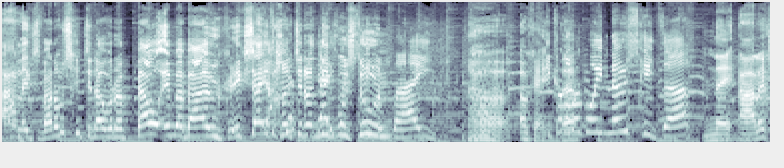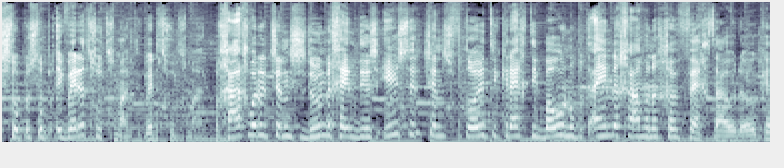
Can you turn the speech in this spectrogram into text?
Alex, waarom schiet je nou weer een pijl in mijn buik? Ik zei toch dat je dat niet moest doen? Ah, Oké. Ik kan eh, hem ook wel in je neus schieten. Nee, Alex, stop, stop. Ik weet het goed gemaakt. Ik weet het goed gemaakt. We gaan gewoon de challenges doen. Degene die als eerste de challenge voltooit, die krijgt die bow. En op het einde gaan we een gevecht houden, oké?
